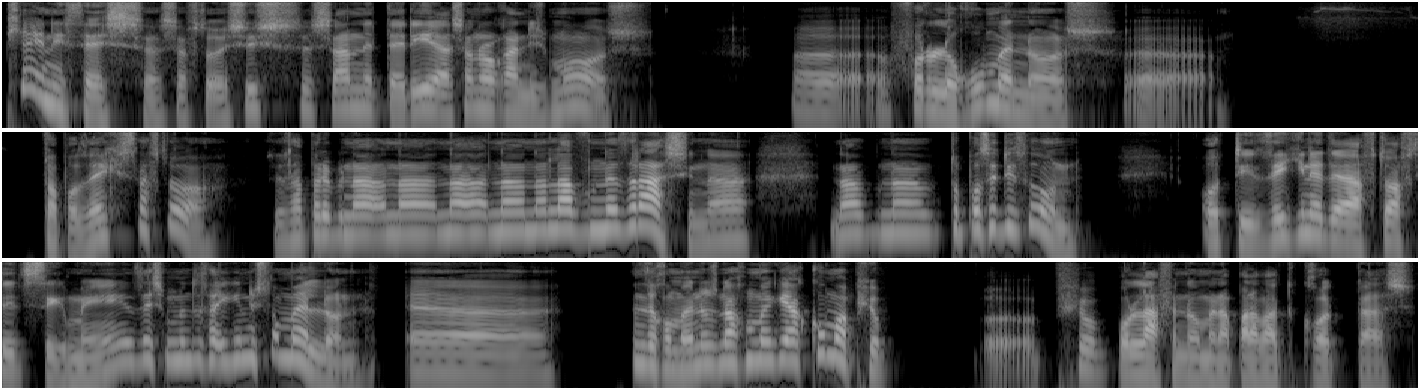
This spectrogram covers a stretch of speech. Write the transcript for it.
Ποια είναι η θέση σας σε αυτό, εσείς, σαν εταιρεία, σαν οργανισμός, ε, φορολογούμενος, ε, το αποδέχεστε αυτό; Δεν θα πρέπει να, να, να, να, να λάβουν δράση, να, να, να τοποθετηθούν; Ότι δεν γίνεται αυτό αυτή τη στιγμή δεν σημαίνει ότι θα γίνει στο μέλλον. Ε, Ενδεχομένως να έχουμε και ακόμα πιο πιο πολλά φαινόμενα παραβατικότητας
